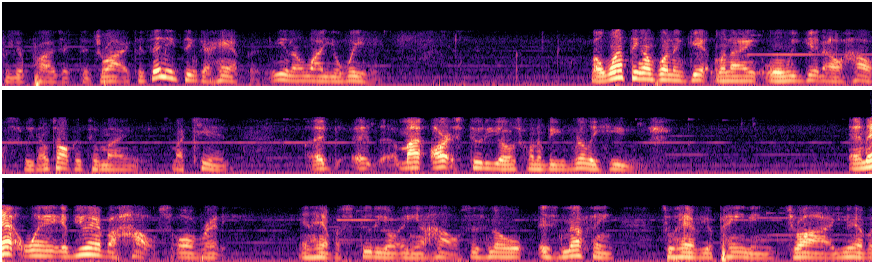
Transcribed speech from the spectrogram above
for your project to dry, because anything can happen, you know, while you're waiting. But one thing I'm to get when I when we get our house, sweet, I'm talking to my my kid. Uh, uh, my art studio is to be really huge, and that way, if you have a house already and have a studio in your house, there's no, it's nothing to have your painting dry. You have a,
